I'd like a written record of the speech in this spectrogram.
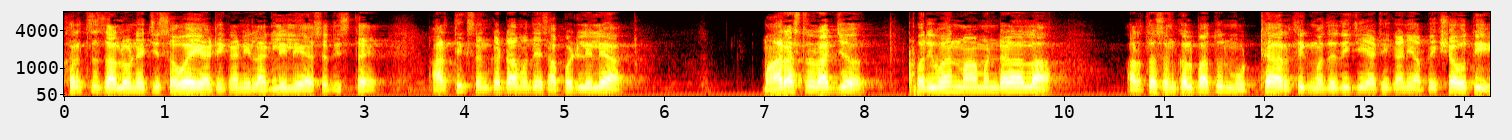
खर्च चालवण्याची सवय या ठिकाणी लागलेली आहे असं दिसतंय. आर्थिक संकटामध्ये सापडलेल्या महाराष्ट्र राज्य परिवहन महामंडळाला अर्थसंकल्पातून मोठ्या आर्थिक मदतीची या ठिकाणी अपेक्षा होती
